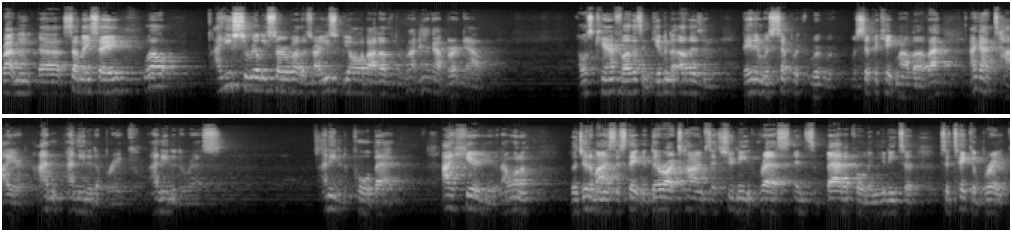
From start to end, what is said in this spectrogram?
Rodney, uh, some may say, well, I used to really serve others, or I used to be all about others, but Rodney, I got burnt out. I was caring for others and giving to others, and they didn't reciprocate, reciprocate my love. I, I got tired. I, I needed a break. I needed a rest. I needed to pull back. I hear you, and I want to legitimize this statement. There are times that you need rest and sabbatical, and you need to, to take a break.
